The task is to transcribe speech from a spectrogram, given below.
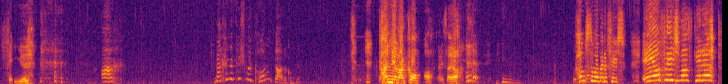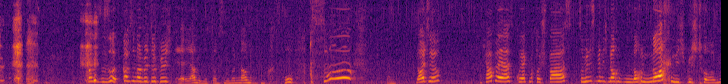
Fail. Ach. Man kann der Fisch mal kommen. Da, da kommt er. Kann der mal kommen? Oh, da ist er ja. Kommst du mal bitte Fisch? Ey, oh, Fisch, was geht ab? Kommst du, so, kommst du mal bitte Fisch? Äh, ja, du musst sonst nur meinen Namen rufen. Ach so. Ach so. Leute, ich hoffe, das Projekt macht euch Spaß. Zumindest bin ich noch, noch, noch nicht gestorben.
